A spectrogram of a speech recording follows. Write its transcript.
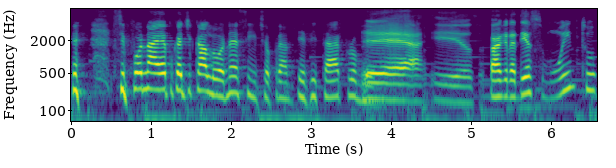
se for na época de calor, né, Cíntia, para evitar problemas. É, isso. Eu agradeço muito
